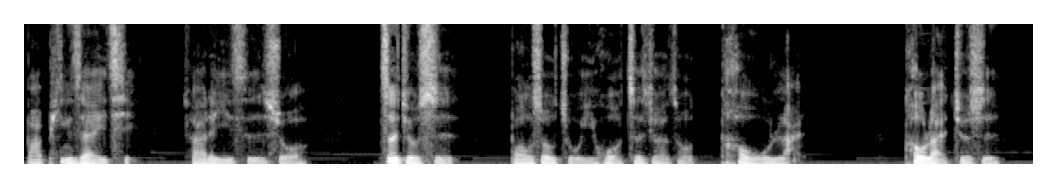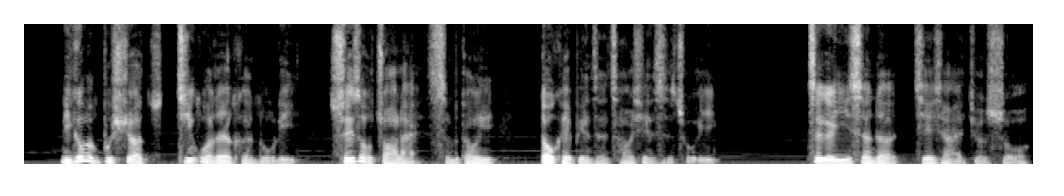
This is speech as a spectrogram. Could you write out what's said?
把它拼在一起。他的意思是说，这就是保守主义，或这叫做偷懒。偷懒就是你根本不需要经过任何努力。随手抓来什么东西都可以变成超现实主义。这个医生呢，接下来就说，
